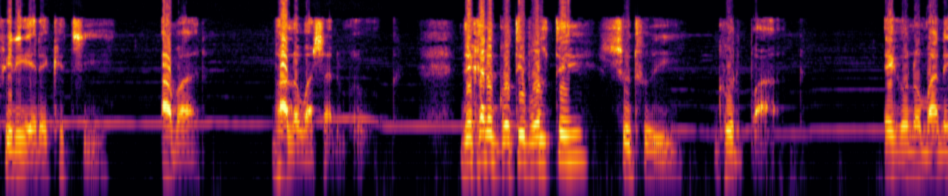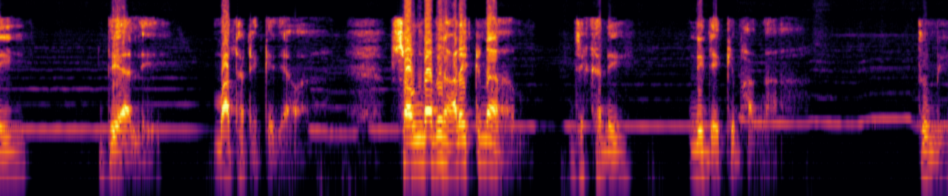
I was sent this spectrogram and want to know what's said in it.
ফিরিয়ে রেখেছি আমার ভালোবাসার মুখ, যেখানে গতি বলতে শুধুই ঘুরপাক। এগোনো মানেই দেয়ালে মাথা টেকে যাওয়া। সংগ্রামের আরেক নাম যেখানে নিজেকে ভাঙা। তুমি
